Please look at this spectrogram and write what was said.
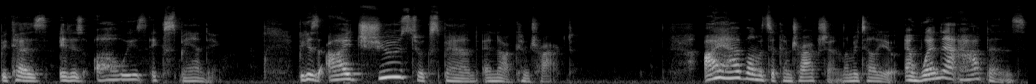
because it is always expanding. Because I choose to expand and not contract. I have moments of contraction, let me tell you. And when that happens,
